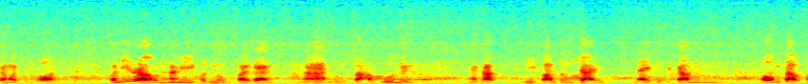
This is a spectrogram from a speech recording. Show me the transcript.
จังหวัดชุมพรวันนี้เรานะฮะมีคนหนุ่มไฟแดงนะฮะหนุ่มสาวคู่หนึ่งนะครับ มีความสนใจในกิจกรรมของกาแฟ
